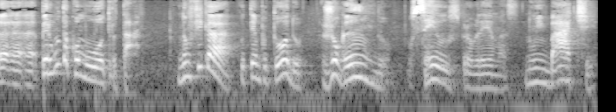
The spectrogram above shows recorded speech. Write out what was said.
uh, uh, pergunta como o outro tá. Não fica o tempo todo jogando os seus problemas no embate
